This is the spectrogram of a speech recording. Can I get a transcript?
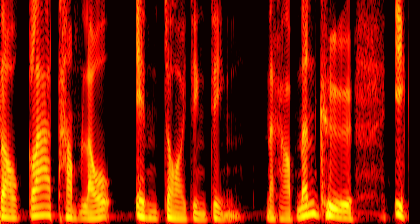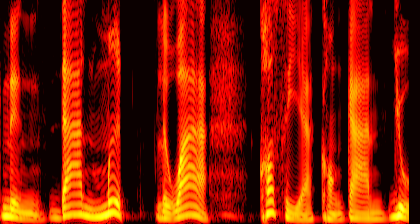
เรากล้าทำแล้ว enjoy จริง ๆนะครับ นั่นคืออีกหนึ่งด้านมืดหรือว่าข้อเสียของการอยู่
